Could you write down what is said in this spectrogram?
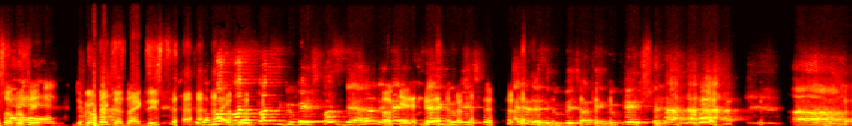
so group H, eh. the group H does not exist. what, what, what is the group H? What is there? I don't know. Okay. Is there, is there a group H? I know there's a group H. Okay, group H. oh,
